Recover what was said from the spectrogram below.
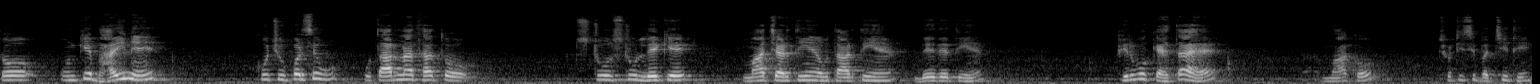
तो उनके भाई ने कुछ ऊपर से उतारना था तो स्टूल स्टूल लेके माँ चढ़ती हैं, उतारती हैं, दे देती हैं। फिर वो कहता है, माँ को, छोटी सी बच्ची थी,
